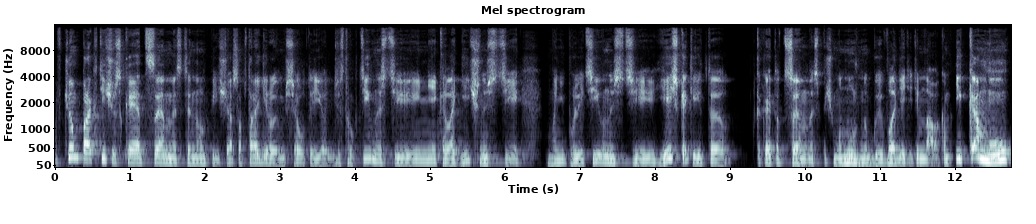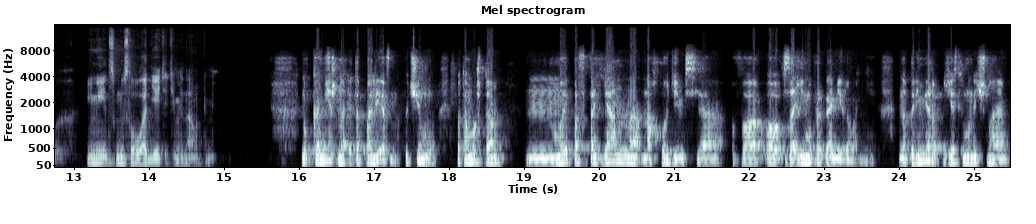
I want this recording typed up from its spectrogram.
В чем практическая ценность НЛП? Сейчас абстрагируемся от ее деструктивности, неэкологичности, манипулятивности. Есть какие-то, какая-то ценность, почему нужно бы владеть этим навыком? И кому имеет смысл владеть этими навыками? Ну, конечно, это полезно. Почему? Потому что мы постоянно находимся в, взаимопрограммировании. Например, если мы начинаем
